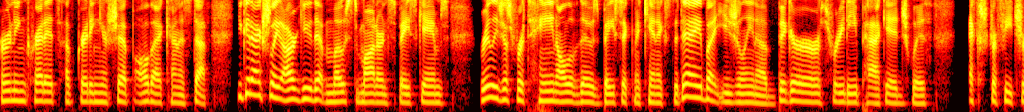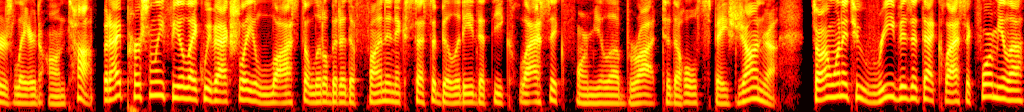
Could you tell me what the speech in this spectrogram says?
earning credits, upgrading your ship, all that kind of stuff. You could actually argue that most modern space games really just retain all of those basic mechanics today, but usually in a bigger 3D package with extra features layered on top. But I personally feel like we've actually lost a little bit of the fun and accessibility that the classic formula brought to the whole space genre. So I wanted to revisit that classic formula,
